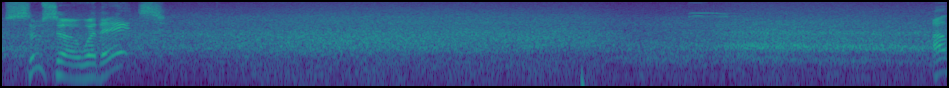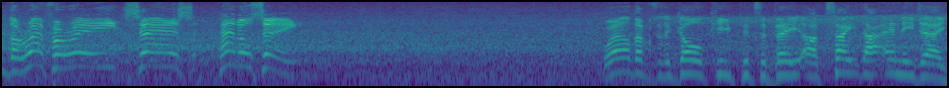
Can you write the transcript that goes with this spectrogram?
Suso with it. And the referee says penalty. Well, the, the goalkeeper to beat. I'll take that any day.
